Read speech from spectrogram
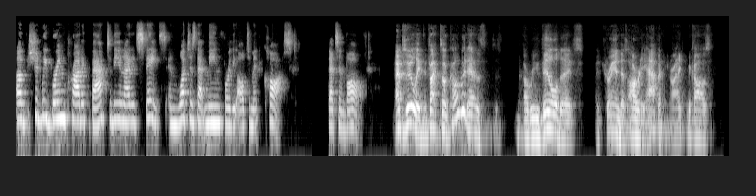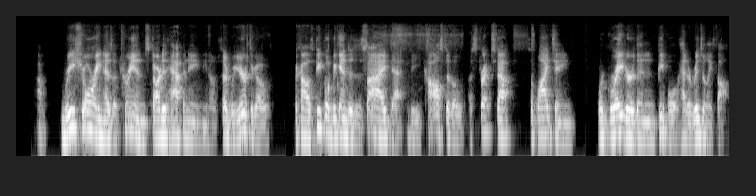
of should we bring product back to the United States and what does that mean for the ultimate cost that's involved? Absolutely. In fact, so COVID has revealed a, a trend that's already happening, right? Because uh, reshoring as a trend started happening, you know, several years ago because people began to decide that the cost of a, a stretched out supply chain were greater than people had originally thought.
